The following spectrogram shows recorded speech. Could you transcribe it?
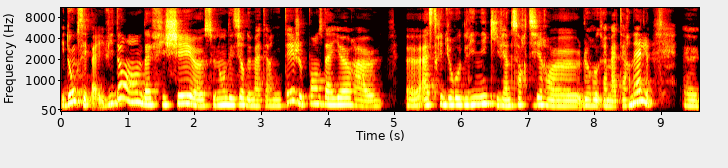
Et donc, c'est pas évident hein, d'afficher euh, ce non-désir de maternité. Je pense d'ailleurs à euh, euh Astrid Duro-Dlini qui vient de sortir euh, Le regret maternel, que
